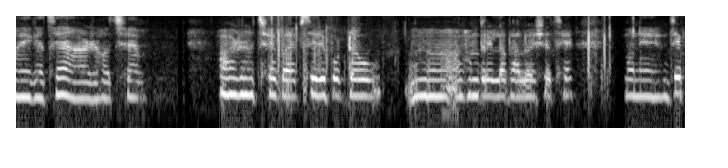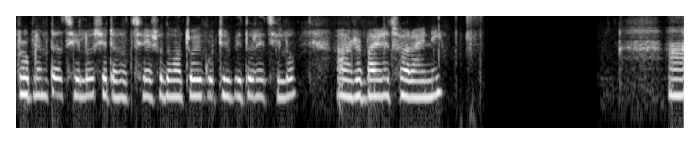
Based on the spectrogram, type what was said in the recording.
হয়ে গেছে। আর হচ্ছে আর হচ্ছে বায়োপসি রিপোর্টটাও আলহামদুলিল্লাহ ভালো এসেছে। মানে যে প্রবলেমটা ছিল, সেটা হচ্ছে শুধুমাত্র ওই গুটির ভিতরে ছিল, আর বাইরে ছড়ায়নি। আহ,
